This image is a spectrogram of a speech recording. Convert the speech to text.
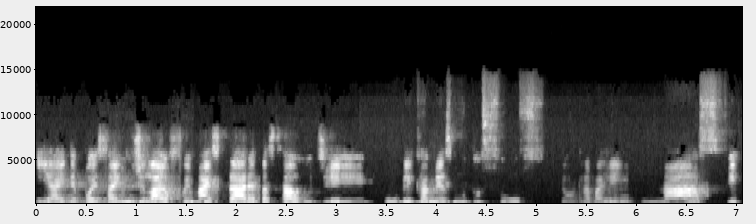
E aí depois saindo de lá eu fui mais para a área da saúde pública mesmo do SUS. Então eu trabalhei em NASF,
